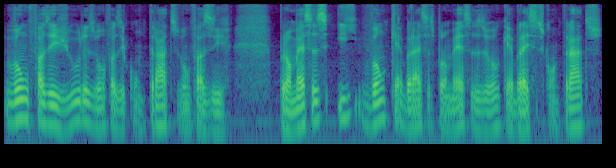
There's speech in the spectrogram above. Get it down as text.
vão fazer juras, vão fazer contratos, vão fazer promessas e vão quebrar essas promessas, vão quebrar esses contratos.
